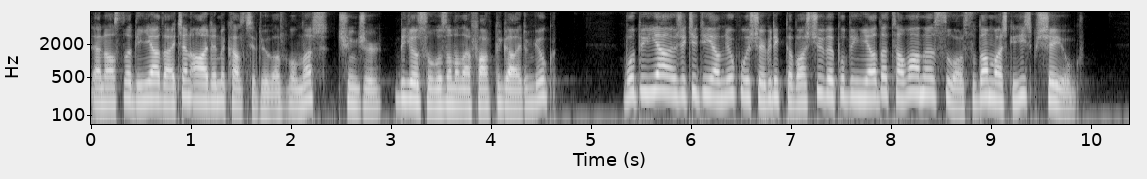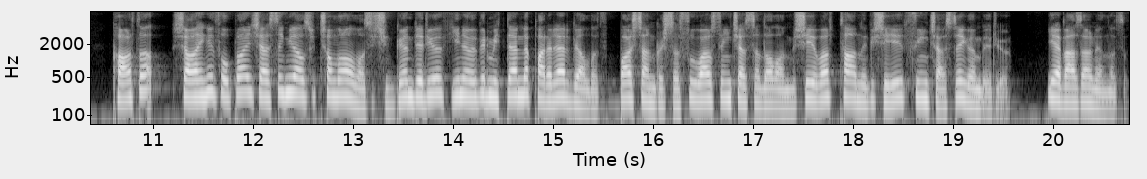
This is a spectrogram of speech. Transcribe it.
yani aslında dünya derken alemi kastediyorlar bunlar. Çünkü biliyorsunuz o zamanlar farklı bir ayrım yok. Bu dünya önceki dünyanın yok oluşuyla birlikte başlıyor ve bu dünyada tamamen su var. Sudan başka hiçbir şey yok. Karta Şahin'i toprağın içerisinde birazcık çamur alması için gönderiyor. Yine öbür miktarla paralel bir anlatım. Başlangıçta su var, suyun içerisinde dalan bir şey var. Tanrı bir şeyi suyun içerisine gönderiyor. Yine benzer bir anlatım.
